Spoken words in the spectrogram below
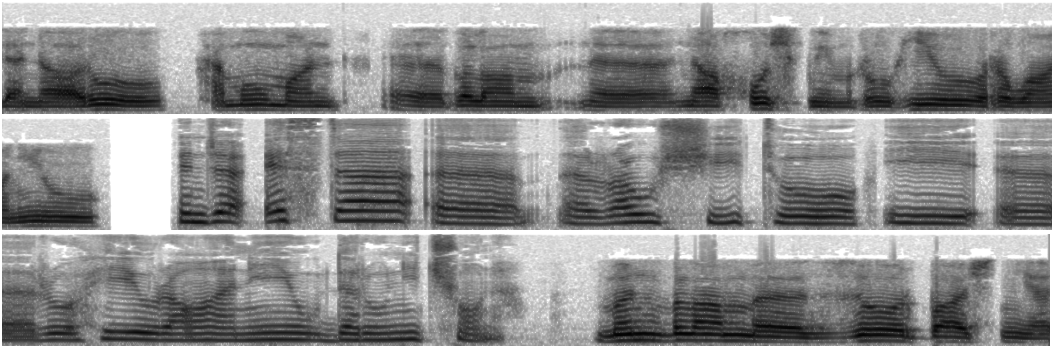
لە نارو هەمومان بەڵام ناخۆش بوویم ڕوحی و ڕوانی و اینجا ئێستا ڕەوشی تۆ ئی ڕۆحی و ڕەوانی و دەرونی چۆنە؟ من بڵام زۆر باش نییە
